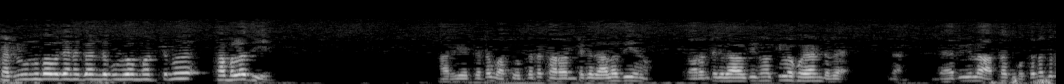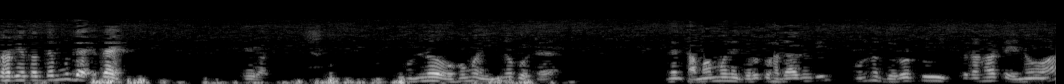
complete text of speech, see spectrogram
පැටලුණු බව දැනගන්න පුළුවන් මට්ටම සබල තියෙනවා. හරියකට වතුරකට කරන්ට් එක දාලා තියෙනවා. කරන්ට් එක දාලා තියෙනවා කියලා හොයන්න බෑ. දැන් බැරි වෙලා අත කොතනකට හරි අතක් දැම්මුද දැන්. ඒ වගේ. ඔන්න ඔහොම ඉන්නකොට දැන් තමන්මනේ දොරටු හදාගෙන තියෙන්නේ. ඔන්න දොරටු ඉස්සරහට එනවා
